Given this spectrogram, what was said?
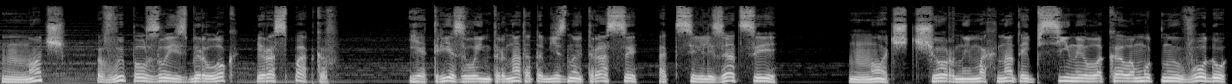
Ночь выползла из берлог и распадков и отрезала интернат от объездной трассы, от цивилизации. Ночь черной мохнатой псиной лакала мутную воду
